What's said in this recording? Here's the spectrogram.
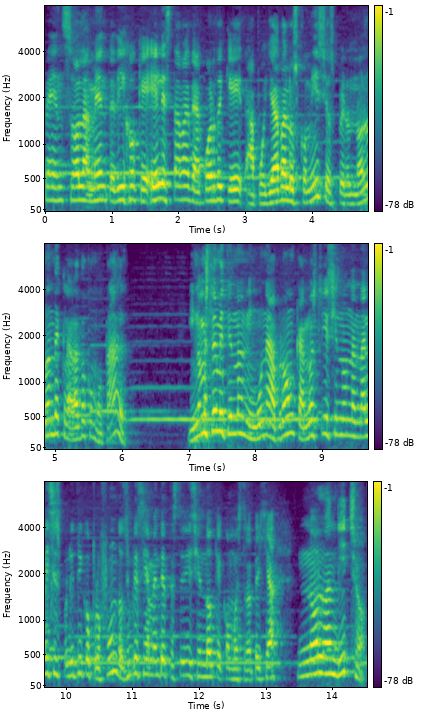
Pence solamente dijo que él estaba de acuerdo y que apoyaba los comicios, pero no lo han declarado como tal. Y no me estoy metiendo en ninguna bronca, no estoy haciendo un análisis político profundo, simplemente te estoy diciendo que como estrategia no lo han dicho.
